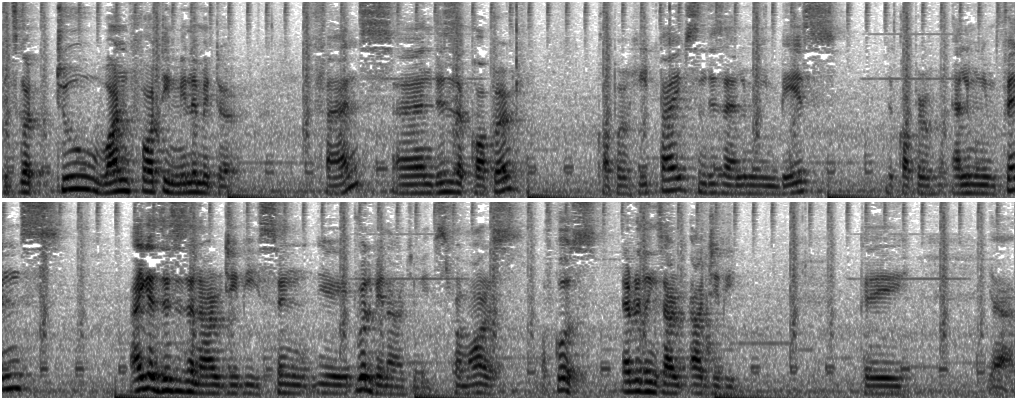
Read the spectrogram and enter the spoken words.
It's got two 140 millimeter fans and this is a copper copper heat pipes and this is aluminum base the copper aluminum fins I guess this is an RGB sin it will be an RGB it's from Aorus of course. Everything's RGB okay yeah.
